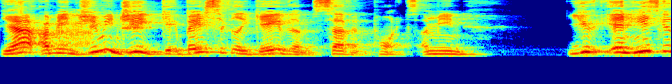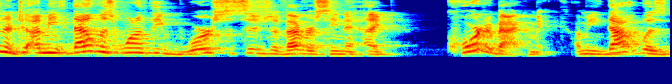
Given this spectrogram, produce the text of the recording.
Yeah, I mean Jimmy G ga- basically gave them seven points. I mean, you and he's gonna do. I mean, that was one of the worst decisions I've ever seen. Like quarterback make. I mean, that was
